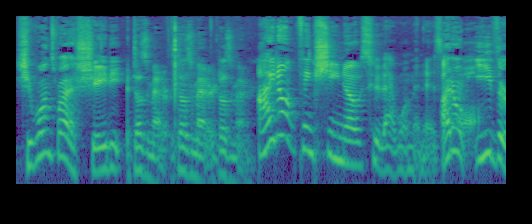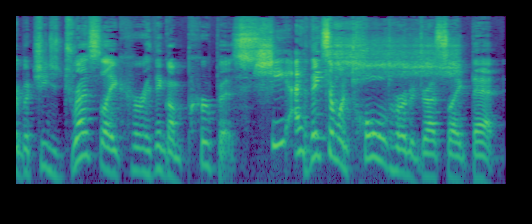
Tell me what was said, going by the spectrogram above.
she wants by a shady. It doesn't matter. It doesn't matter. It doesn't matter. I don't think she knows who that woman is. I don't all. either, but she's dressed like her. I think on purpose. She I, I think someone she- told her to dress like that.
